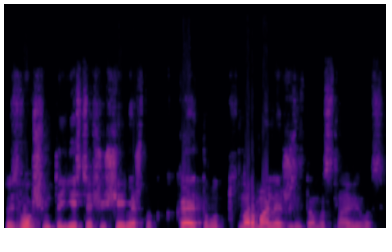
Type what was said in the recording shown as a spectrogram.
То есть, в общем-то, есть ощущение, что какая-то вот нормальная жизнь там восстановилась.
